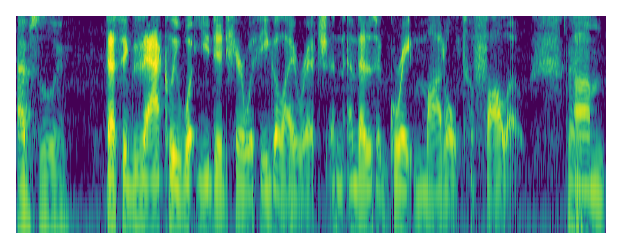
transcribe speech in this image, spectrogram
Absolutely. That's exactly what you did here with Eagle Eye Rich, and, and that is a great model to follow. Um,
